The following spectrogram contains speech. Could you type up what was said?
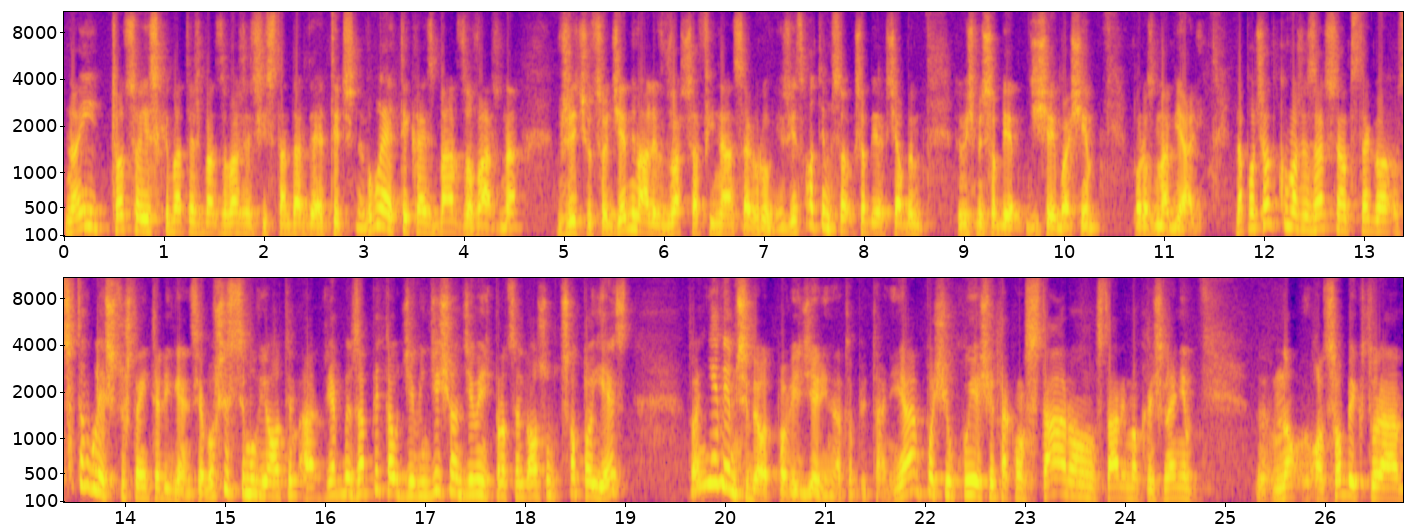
No i to, co jest chyba też bardzo ważne, czyli standardy etyczne. W ogóle etyka jest bardzo ważna w życiu codziennym, ale zwłaszcza w finansach również. Więc o tym so- sobie chciałbym, żebyśmy sobie dzisiaj właśnie porozmawiali. Na początku może zacznę od tego, co to w ogóle jest sztuczna inteligencja, bo wszyscy mówią o tym, a jakby zapytał 99% osób, co to jest, to nie wiem, czy by odpowiedzieli na to pytanie. Ja posiłkuję się taką starą, starym określeniem no, osoby, która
